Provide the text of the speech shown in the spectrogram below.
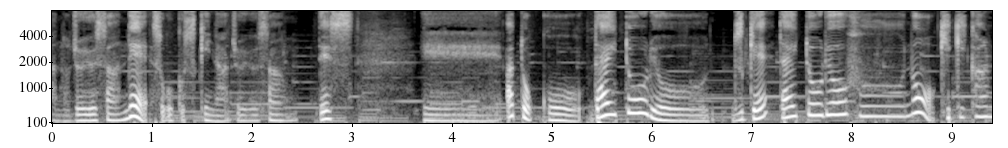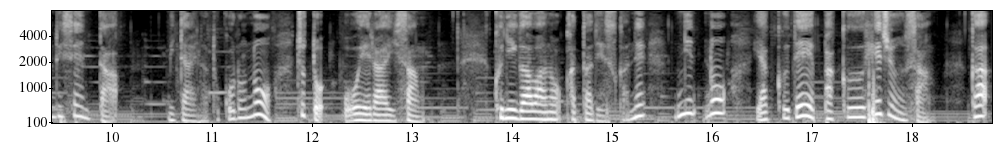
あの女優さんですごく好きな女優さんです。えー、あとこう大統領付け大統領府の危機管理センターみたいなところのちょっとお偉いさん国側の方ですかねにの役でパク・ヘジュンさんが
